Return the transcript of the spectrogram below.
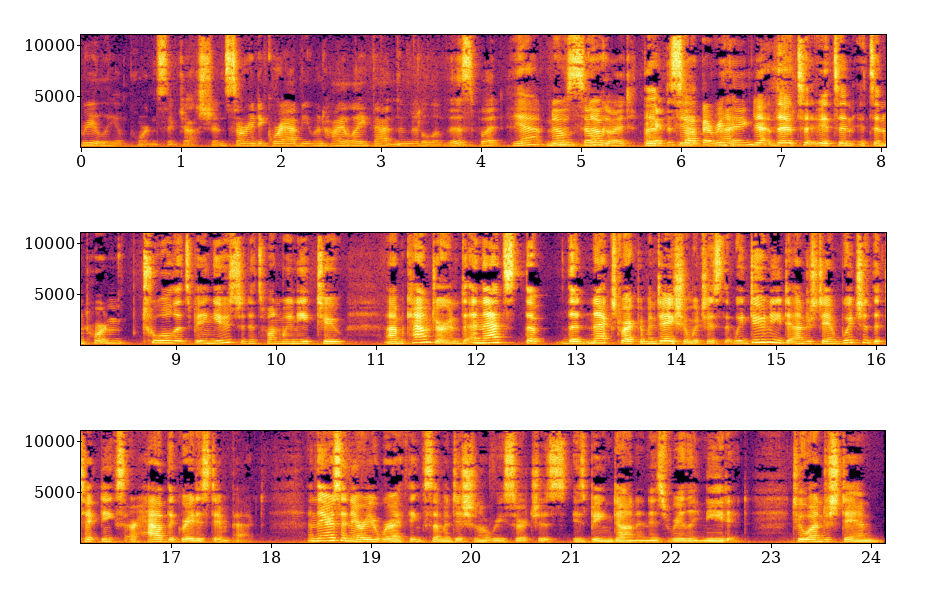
really important suggestion. Sorry to grab you and highlight that in the middle of this, but yeah, no, so no, good. I had to stop yeah, everything. yeah, that's it's an it's an important tool that's being used, and it's one we need to um, counter. And, and that's the the next recommendation, which is that we do need to understand which of the techniques are have the greatest impact. And there's an area where I think some additional research is is being done and is really needed to understand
